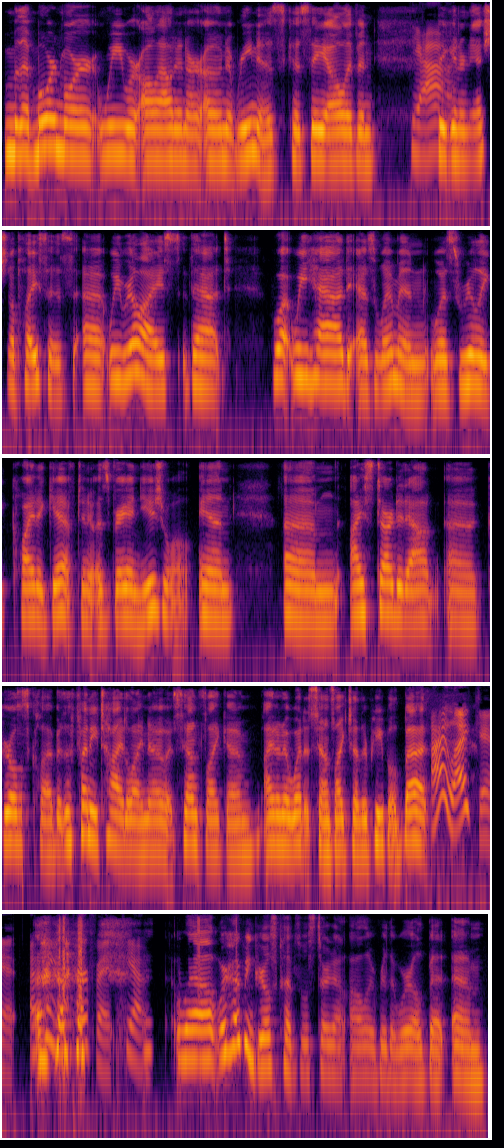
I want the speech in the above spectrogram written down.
the more and more we were all out in our own arenas because they all live in yeah. big international places, uh, we realized that what we had as women was really quite a gift, and it was very unusual. And um, I started out uh, Girls Club. It's a funny title, I know. It sounds like um, I don't know what it sounds like to other people, but I like it. I think it's perfect. Yeah. well, we're hoping Girls Clubs will start out all over the world, but um,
